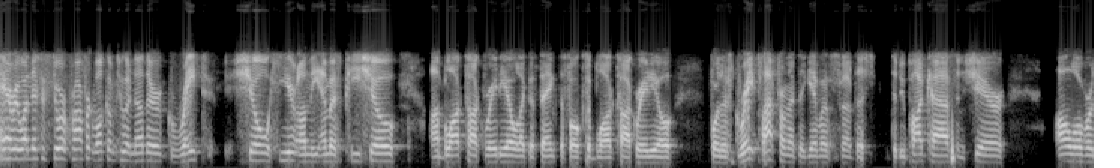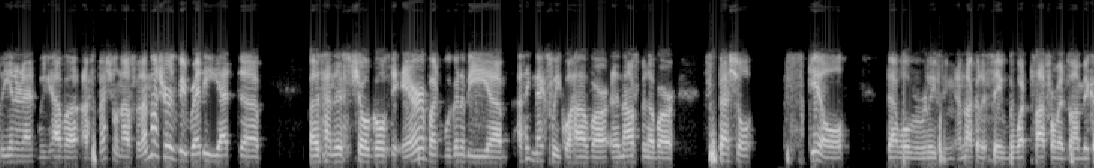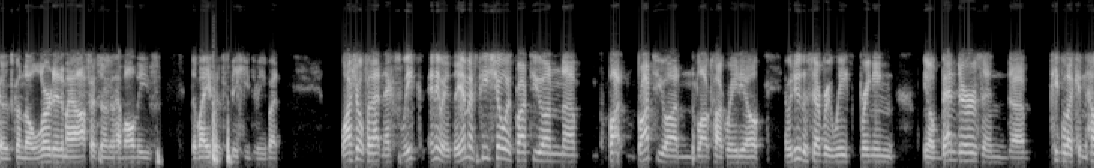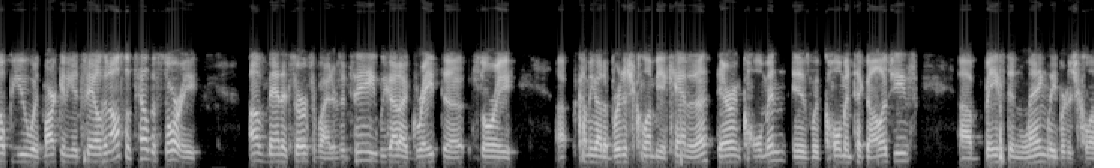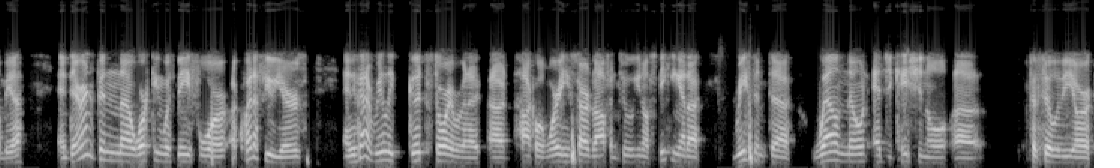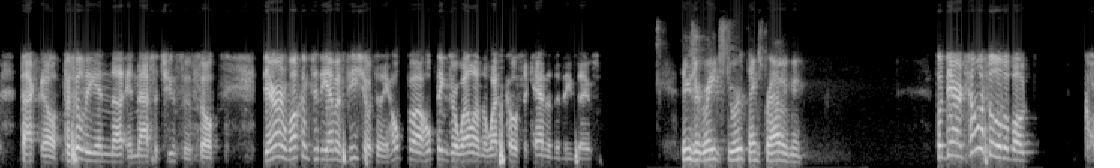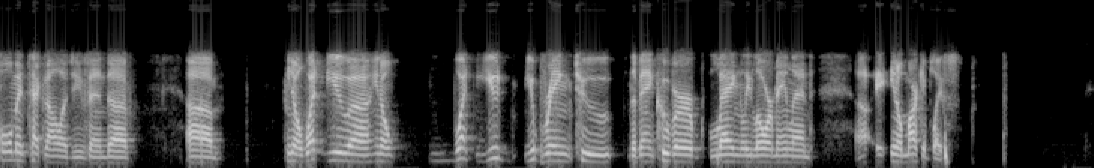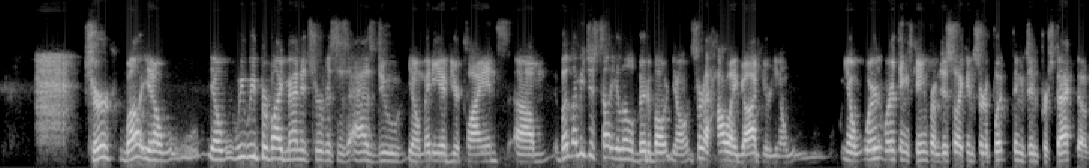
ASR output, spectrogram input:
Hey everyone, this is Stuart Crawford. Welcome to another great show here on the MSP show on Blog Talk Radio. I'd like to thank the folks at Blog Talk Radio for this great platform that they give us uh, to, to do podcasts and share all over the internet. We have a, a special announcement. I'm not sure it's be ready yet uh, by the time this show goes to air, but we're going to be, uh, I think next week we'll have our announcement of our special skill that we'll be releasing. I'm not going to say what platform it's on because it's going to alert it in my office and I'm going to have all these devices speaking to me. But watch out for that next week. Anyway, the MSP show is brought to you on uh, brought to you on Blog Talk Radio, and we do this every week, bringing you know vendors and uh, people that can help you with marketing and sales, and also tell the story of managed service providers. And today we got a great uh, story. Uh, coming out of British Columbia, Canada, Darren Coleman is with Coleman Technologies uh, based in Langley, British Columbia. And Darren's been uh, working with me for uh, quite a few years, and he's got a really good story. We're going to uh, talk about where he started off into, you know, speaking at a recent, uh, well-known educational uh, facility or fact, facility in in Massachusetts. So, Darren, welcome to the MSP show today. Hope hope things are well on the west coast of Canada these days. Things are great, Stuart. Thanks for having me. So, Darren, tell us a little bit about Coleman Technologies and uh, um, you know what you uh, you know what you you bring to the Vancouver Langley Lower Mainland uh, you know marketplace. Sure. Well, you know, you know, we, we provide managed services as do you know many of your clients. Um, but let me just tell you a little bit about you know sort of how I got here. You know, you know where, where things came from just so i can sort of put things in perspective.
